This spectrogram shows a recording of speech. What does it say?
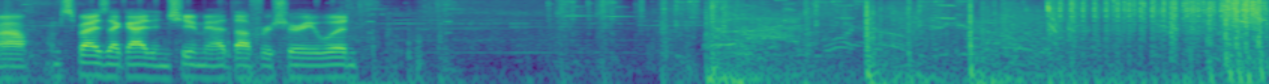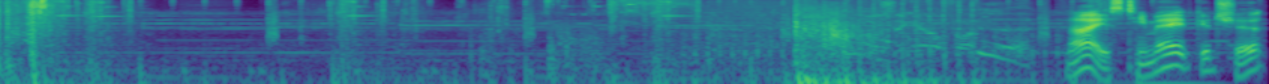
Wow, I'm surprised that guy didn't shoot me. I thought for sure he would. Lockdown. Dig in. Losing Alpha. Nice, teammate. Good shit.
